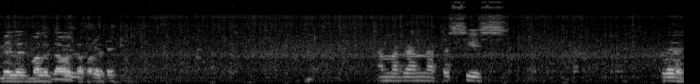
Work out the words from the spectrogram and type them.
মেলে- মালে যাওয়া এই যে আমার রান্নাটা শেষ। হ্যাঁ,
